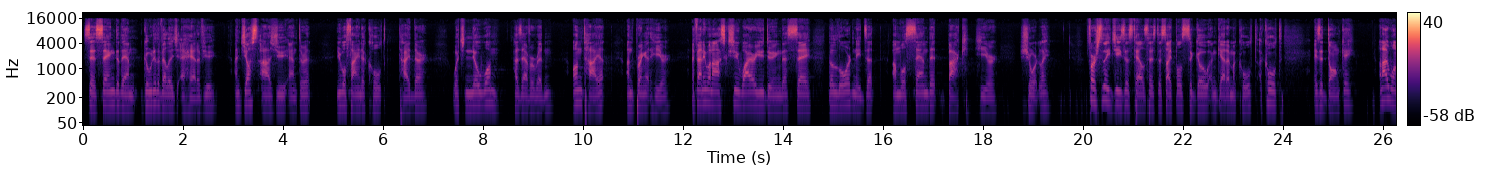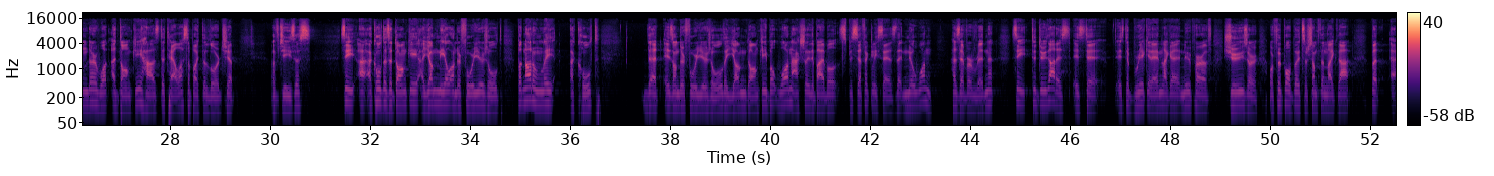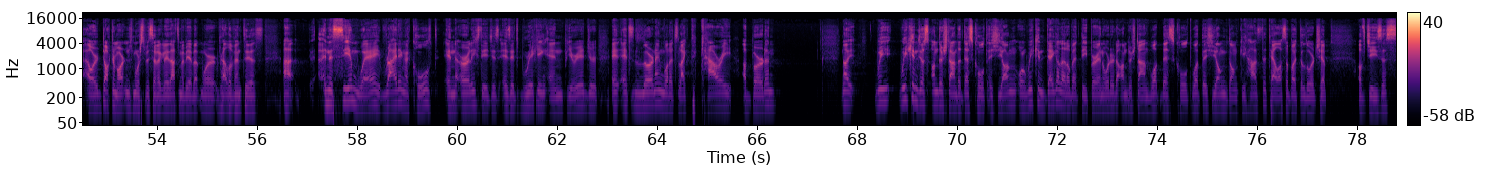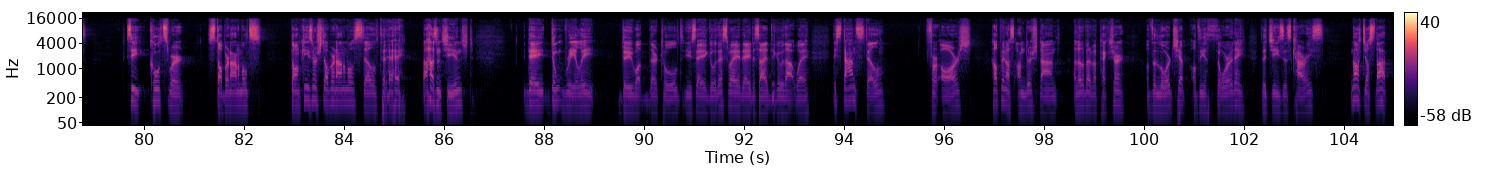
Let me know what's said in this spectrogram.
says, saying to them, Go to the village ahead of you, and just as you enter it, you will find a colt tied there, which no one has ever ridden. Untie it and bring it here. If anyone asks you, Why are you doing this? say, The Lord needs it, and will send it back here shortly. Firstly, Jesus tells his disciples to go and get him a colt. A colt is a donkey. And I wonder what a donkey has to tell us about the lordship of Jesus. See, a, colt is a donkey, a young male under four years old, but not only a colt that is under four years old, a young donkey, but one actually the Bible specifically says that no one has ever ridden it. See, to do that is, is to is to break it in like a new pair of shoes or, or football boots or something like that. But, uh, or Dr. Martens more specifically, that's maybe a bit more relevant to us. Uh, in the same way, riding a colt in the early stages is its breaking in period. You're, it, it's learning what it's like to carry a burden. Now, we, we can just understand that this colt is young, or we can dig a little bit deeper in order to understand what this colt, what this young donkey has to tell us about the lordship of Jesus. See, colts were stubborn animals. Donkeys are stubborn animals still today. That hasn't changed they don't really do what they're told. You say go this way, they decide to go that way. They stand still for hours, helping us understand a little bit of a picture of the lordship, of the authority that Jesus carries. Not just that,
